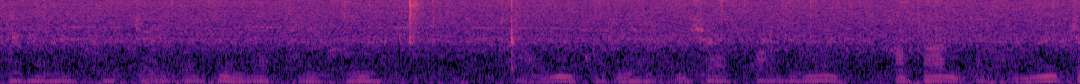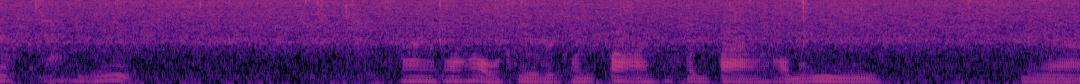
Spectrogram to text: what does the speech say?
ที่มันเข้าใจว่าสิ่งที่ทำคือเขาอยู่คนเดียวไม่ชอบฟังลูกครับท่านแต่เขาไม่จับฟังลูกใช่เพราะเขาคือเป็นคนป่าคือคนป่าเขาไม่มีเนี่ย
